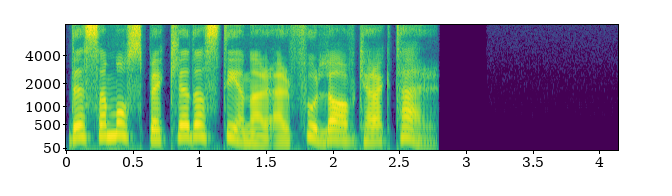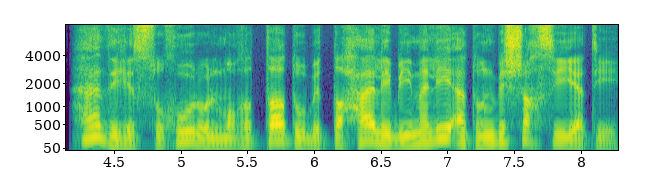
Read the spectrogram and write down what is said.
Dessa mossbeklädda stenar är fulla av karaktär. هذه الصخور المغطاة بالطحالب مليئة بالشخصية.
